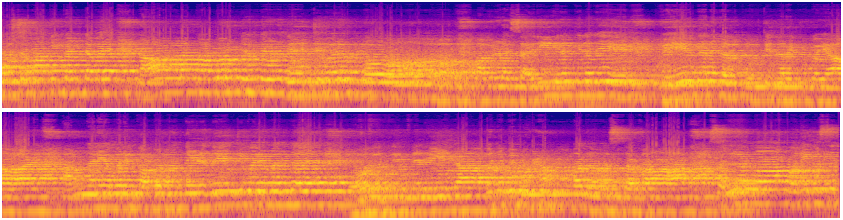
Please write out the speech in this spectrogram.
മോശമാക്കി കണ്ടവരെ നാളെ നിന്ന് എഴുന്നേറ്റ് വരുമ്പോ അവരുടെ ശരീരത്തിലതേ വേദനകൾ കുത്തി നിറയ്ക്കുകയാണ്. അങ്ങനെ അവർ കബറിൽ നിന്ന് വരുമെന്ന് ലോകത്തിന്റെ നേതാവ് നബി മുഹമ്മദ് മുസ്തഫ സല്ലല്ലാഹു അലൈഹി വസല്ലമ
